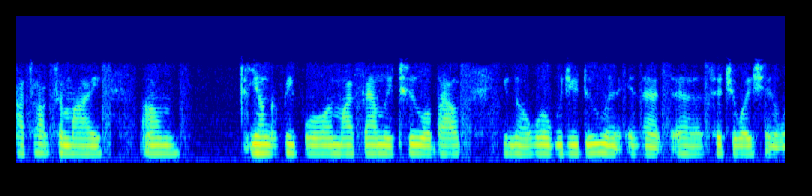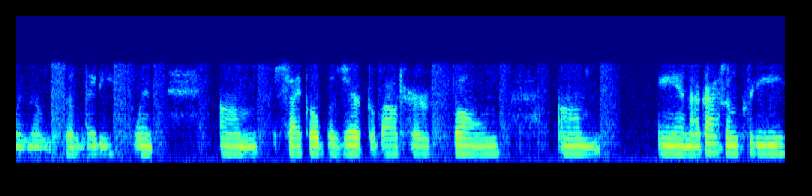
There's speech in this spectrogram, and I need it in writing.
I talked to my um, younger people in my family too about, you know, what would you do in, in that uh, situation when the, the lady went um, psycho berserk about her phone. Um, and I got some pretty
